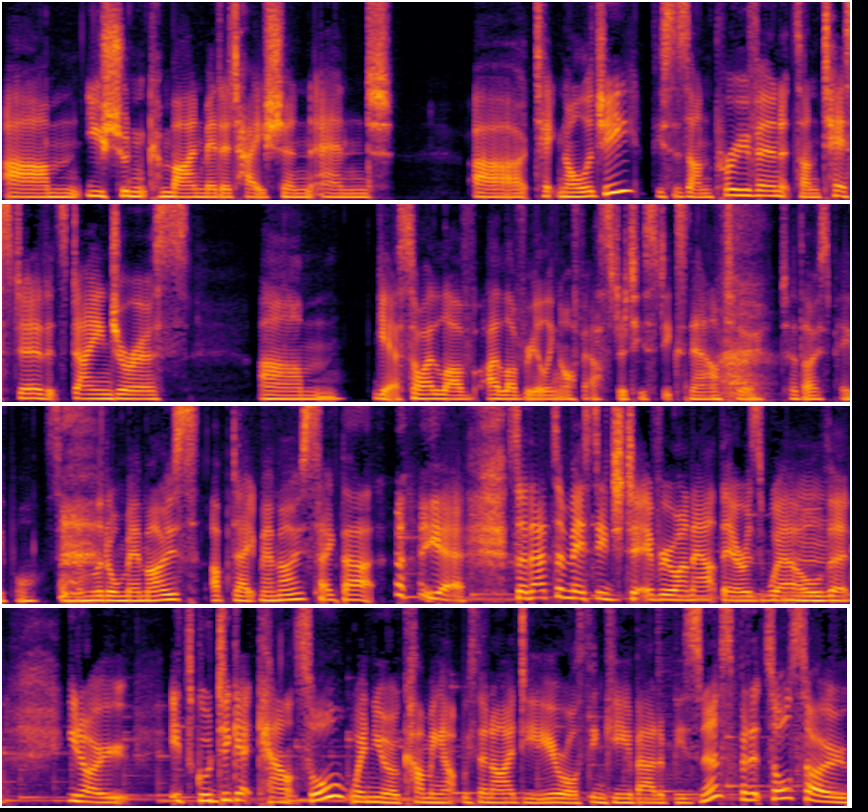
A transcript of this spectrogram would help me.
Um, you shouldn't combine meditation and uh, technology. This is unproven, it's untested, it's dangerous. Um, yeah, so I love I love reeling off our statistics now to to those people. Send them little memos, update memos. Take that. yeah. So that's a message to everyone out there as well mm. that you know, it's good to get counsel when you're coming up with an idea or thinking about a business, but it's also,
